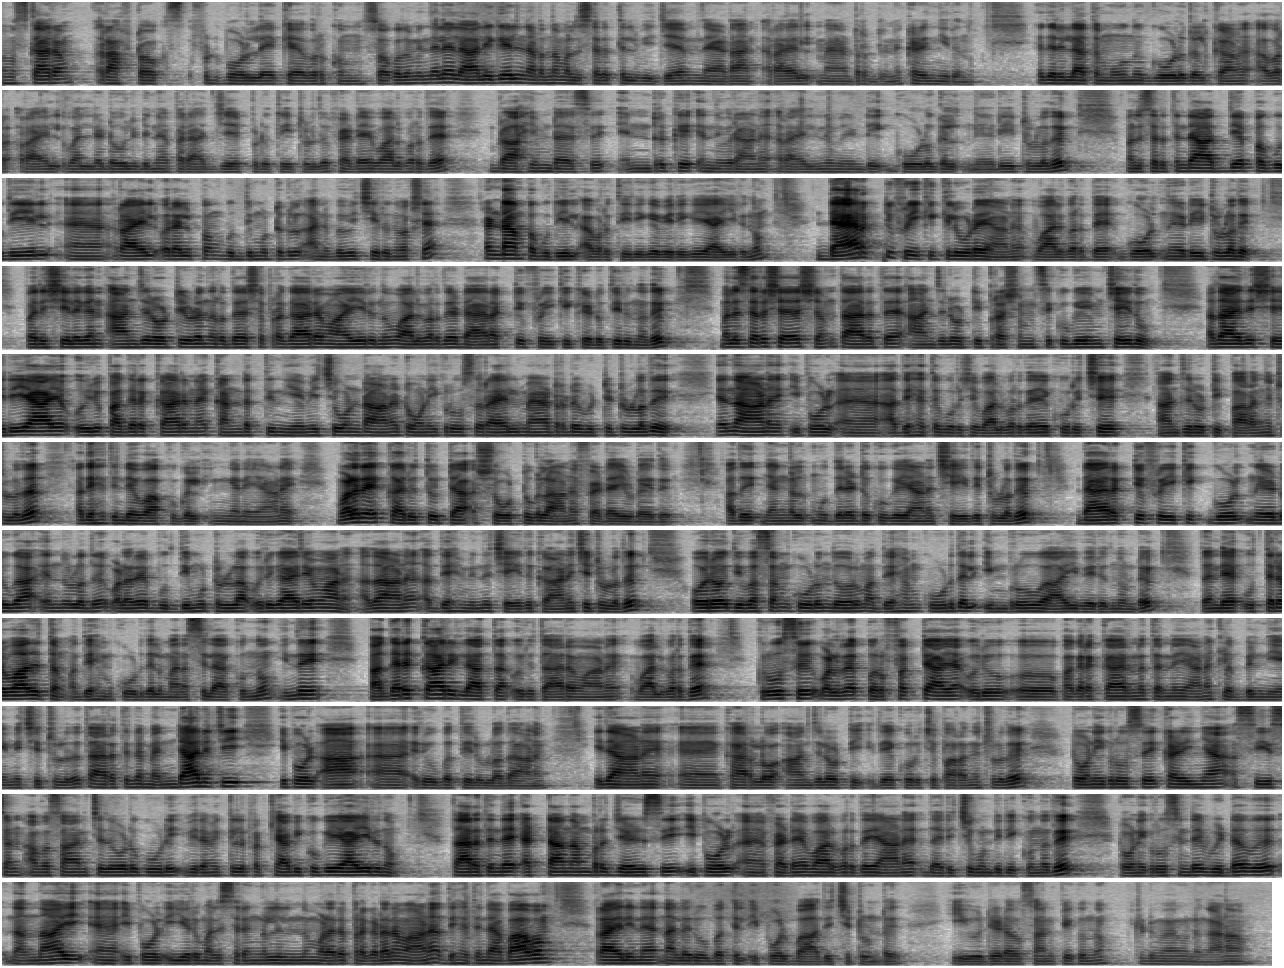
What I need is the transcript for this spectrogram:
നമസ്കാരം. Raf talks ഫുട്ബോളിലേക്ക് ഏവർക്കും സ്വാഗതം. ഇന്നലെ ലാലിഗയിൽ നടന്ന മത്സരത്തിൽ വിജയം നേടാൻ റയൽ മാഡ്രിഡിന് കഴിഞ്ഞിരുന്നു. എതിരില്ലാത്ത മൂന്ന് ഗോളുകൾക്കാണ് അവർ റയൽ വല്ലഡോലിഡിനെ പരാജയപ്പെടുത്തിയിട്ടുള്ളത്. Fede Valverde Ibrahim Diaz Endrick എന്നിവരാണ് റയലിന് വേണ്ടി ഗോളുകൾ നേടിയിട്ടുള്ളത്. മത്സരത്തിന്റെ ആദ്യ പകുതിയിൽ റയൽ ഒരൽപ്പം ബുദ്ധിമുട്ടുകൾ അനുഭവിച്ചിരുന്നു. പക്ഷേ രണ്ടാം പകുതിയിൽ അവർ തിരികെ വരികയായിരുന്നു. ഡയറക്റ്റ് ഫ്രീ കിക്കിലൂടെയാണ് വാൽവർദെ ഗോൾ നേടിയിട്ടുള്ളത്. പരിശീലകൻ ആഞ്ചലോട്ടിയുടെ നിർദ്ദേശപ്രകാരമായിരുന്നു വാൽവർദെ ഡയറക്റ്റ് ഫ്രീ കിക്ക് എടുത്തിരുന്നത്. മത്സരശേഷം താരത്തെ ആഞ്ചലോട്ടി പ്രശംസിക്കുകയും ചെയ്തു. അതായത് ശരിയായ ഒരു പകരക്കാരനെ കണ്ടെത്തി നിയമിച്ചുകൊണ്ടാണ് ടോണി ക്രൂസ് റയൽ മാഡ്രിഡ് വിട്ടിട്ടുള്ളത് എന്നാണ് ഇപ്പോൾ അദ്ദേഹത്തെക്കുറിച്ച് വാൽവർദ്ധയെക്കുറിച്ച് ആഞ്ചലോട്ടി പറഞ്ഞിട്ടുള്ളത്. അദ്ദേഹത്തിന്റെ വാക്കുകൾ ഇങ്ങനെയാണ്. വളരെ കരുത്തുറ്റ ഷോട്ടുകളാണ് ഫെഡയുടേത്. അത് ഞങ്ങൾ മുതലെടുക്കുകയാണ് ചെയ്തിട്ടുള്ളത്. ഡയറക്റ്റ് ഫ്രീ കിക്ക് ഗോൾ നേടുക എന്നുള്ളത് വളരെ ബുദ്ധിമുട്ടുള്ള ഒരു കാര്യമാണ്. അതാണ് അദ്ദേഹം ഇന്ന് ചെയ്ത് കാണിച്ചിട്ടുള്ളത്. ഓരോ ദിവസം കൂടുന്തോറും അദ്ദേഹം കൂടുതൽ ഇമ്പ്രൂവ് ആയി വരുന്നുണ്ട്. തന്റെ ഉത്തരവാദിത്തം അദ്ദേഹം കൂടുതൽ മനസ്സിലാക്കുന്നു. ഇന്ന് പകരക്കാരില്ലാത്ത ഒരു താരമാണ് വാൽവർദെ. ക്രൂസ് വളരെ പെർഫെക്റ്റ് ആയ ഒരു പകരക്കാരനെ തന്നെയാണ് ക്ലബിൽ നിയമിച്ചിട്ടുള്ളത്. താരത്തിന്റെ മെന്റാലിറ്റി ഇപ്പോൾ ആ രൂപത്തിലുള്ളതാണ്. ഇതാണ് കാർലോ ആഞ്ചലോട്ടി ഇതേക്കുറിച്ച് പറഞ്ഞിട്ടുള്ളത്. ടോണി ക്രൂസ് കഴിഞ്ഞ സീസൺ അവസാനിച്ചതോടുകൂടി വിരമിക്കൽ പ്രഖ്യാപിക്കുകയായിരുന്നു താരത്തിന്റെ എട്ടാം നമ്പർ ജേഴ്സി ഇപ്പോൾ ഫെഡേ ഫെഡെ വാൽവർദയാണ് ധരിച്ചുകൊണ്ടിരിക്കുന്നത്. ടോണി ക്രൂസിന്റെ വിടവ് നന്നായി ഇപ്പോൾ ഈ ഒരു മത്സരങ്ങളിൽ നിന്നും വളരെ പ്രകടനമാണ്. അദ്ദേഹത്തിന്റെ അഭാവം റയലിനെ നല്ല രൂപത്തിൽ ഇപ്പോൾ ബാധിച്ചിട്ടുണ്ട്. ഈ വീഡിയോയുടെ അവസാനിപ്പിക്കുന്നു. വീണ്ടും കാണാം.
